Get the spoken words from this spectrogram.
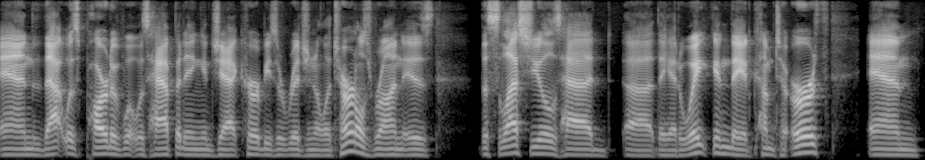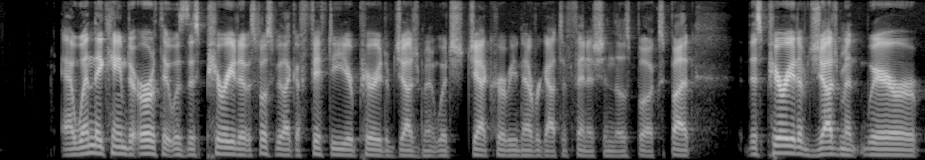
And that was part of what was happening in Jack Kirby's original Eternals run is the Celestials had uh, they had awakened, they had come to Earth, and and when they came to Earth, it was this period of, it was supposed to be like a 50 year period of judgment, which Jack Kirby never got to finish in those books. But this period of judgment where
